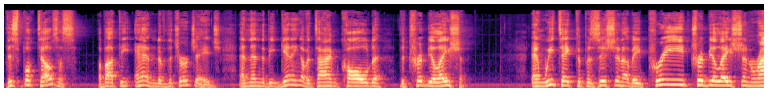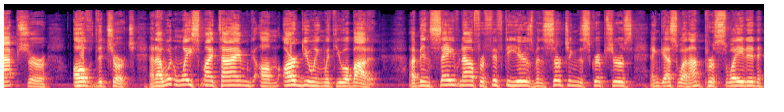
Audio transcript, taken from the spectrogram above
This book tells us about the end of the church age and then the beginning of a time called the tribulation. And we take the position of a pre tribulation rapture of the church. And I wouldn't waste my time um, arguing with you about it. I've been saved now for 50 years, been searching the scriptures, and guess what? I'm persuaded.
